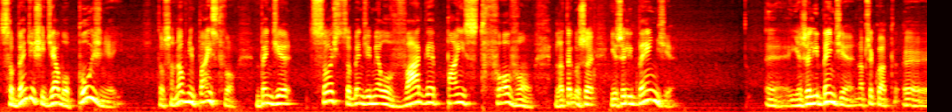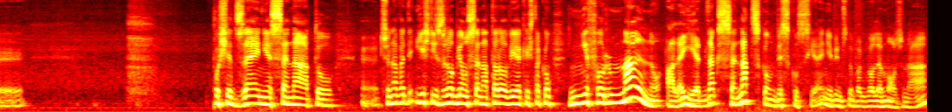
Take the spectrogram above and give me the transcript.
co będzie się działo później, to szanowni państwo, będzie coś, co będzie miało wagę państwową. Dlatego, że jeżeli będzie, e, jeżeli będzie na przykład e, posiedzenie Senatu, e, czy nawet jeśli zrobią senatorowie jakąś taką nieformalną, ale jednak senacką dyskusję, nie wiem, czy to w ogóle można,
